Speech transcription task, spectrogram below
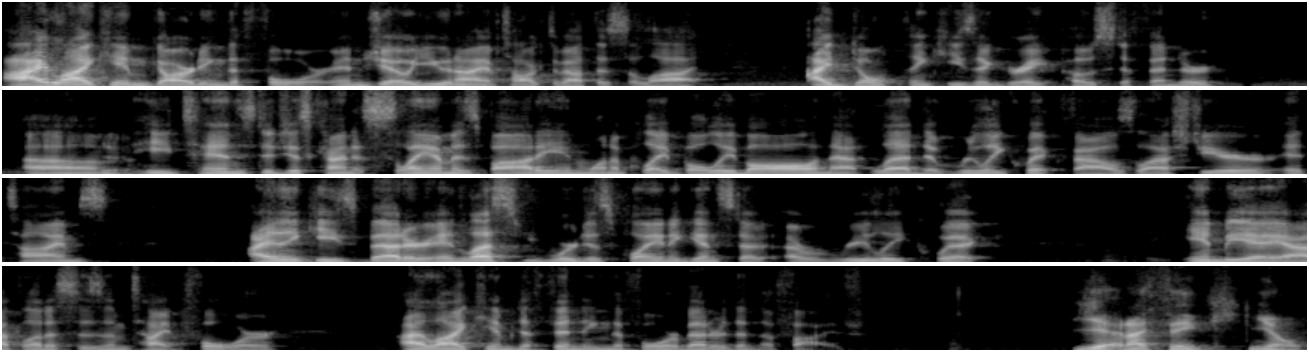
I like him guarding the four. And Joe, you and I have talked about this a lot. I don't think he's a great post defender. Um, Yeah. He tends to just kind of slam his body and want to play bully ball, and that led to really quick fouls last year at times. I think he's better, unless we're just playing against a, a really quick NBA athleticism type four. I like him defending the four better than the five. Yeah, and I think you know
